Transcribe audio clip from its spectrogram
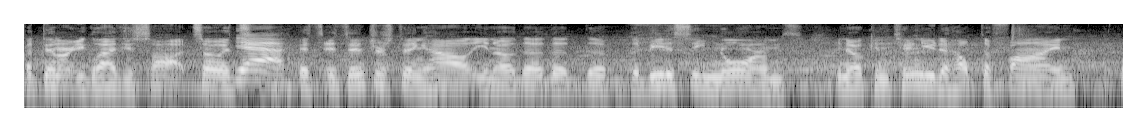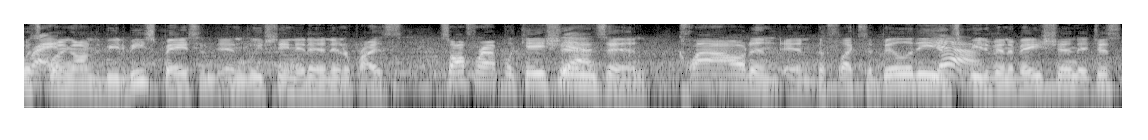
but then aren't you glad you saw it? So it's, Yeah. it's, it's interesting how, you know, the, the, the, the B2C norms, you know, continue to help define what's Right. going on in the B2B space, and, and we've seen it in enterprise software applications Yeah. and cloud and, and the flexibility and speed of innovation. It just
